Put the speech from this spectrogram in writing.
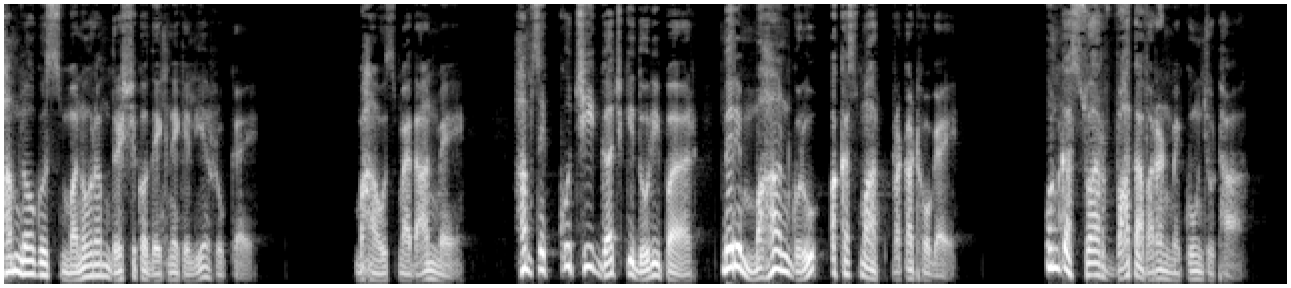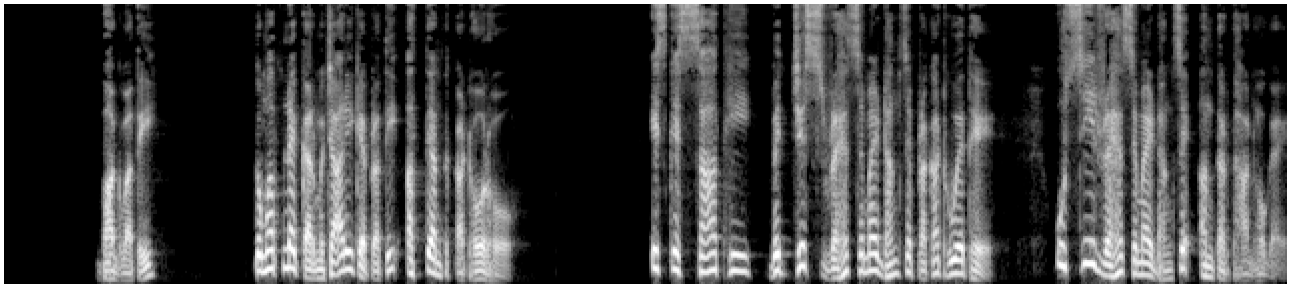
हम लोग उस मनोरम दृश्य को देखने के लिए रुक गए। वहाँ उस मैदान में हमसे कुछ ही गज की दूरी पर मेरे महान गुरु अकस्मात प्रकट हो गए। उनका स्वर वातावरण में गूंज उठा। भगवती, तुम अपने कर्मचारी के प्रति अत्यंत कठोर हो। इसके साथ ही वे जिस रहस्यमय ढंग से प्रकट हुए थे उसी रहस्यमय ढंग से अंतर्धान हो गए।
